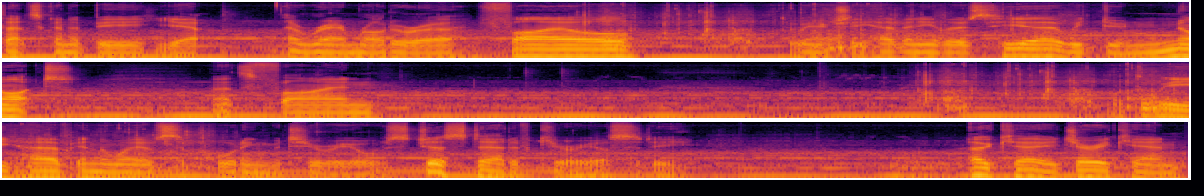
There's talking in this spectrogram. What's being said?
That's going to be, yeah, a ramrod or a file. Do we actually have any of those here? We do not. That's fine. What do we have in the way of supporting materials? Just out of curiosity. Okay, jerry can.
